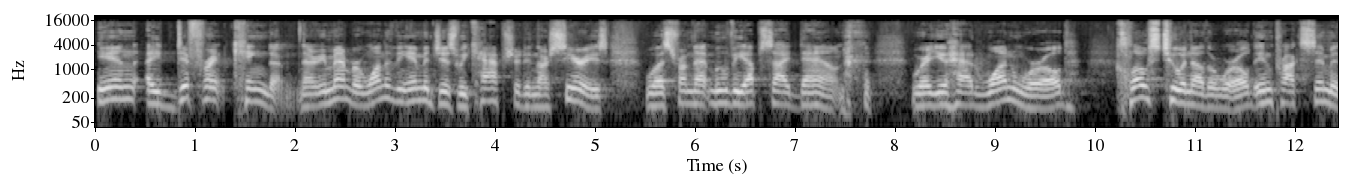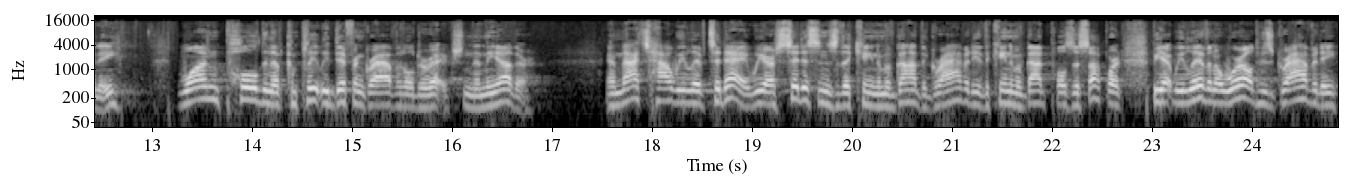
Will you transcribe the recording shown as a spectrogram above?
in a different kingdom. Now, remember, one of the images we captured in our series was from that movie Upside Down, where you had one world close to another world in proximity, one pulled in a completely different gravitational direction than the other. And that's how we live today. We are citizens of the kingdom of God. The gravity of the kingdom of God pulls us upward, but yet we live in a world whose gravity,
